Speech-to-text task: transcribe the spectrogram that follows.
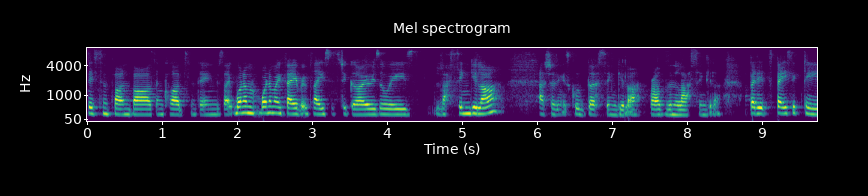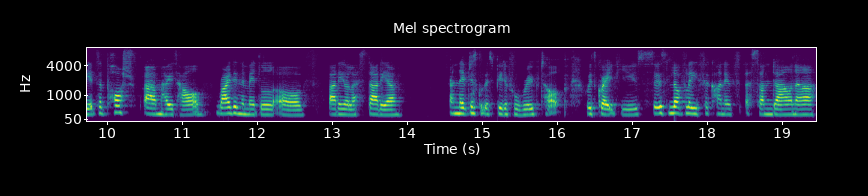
there's some fun bars and clubs and things. Like one of one of my favorite places to go is always La Singular. Actually, I think it's called the Singular rather than La Singular. But it's basically it's a posh um, hotel right in the middle of Barrio Lastarria, and they've just got this beautiful rooftop with great views. So it's lovely for kind of a sundowner.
